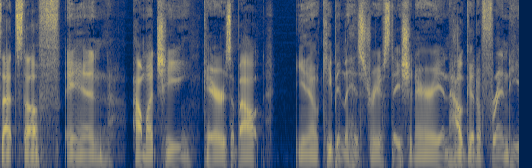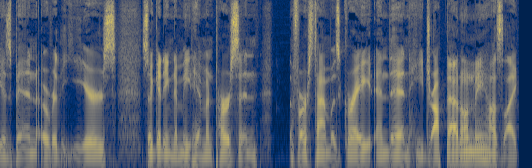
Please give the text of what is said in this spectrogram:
that stuff and how much he cares about you know keeping the history of stationery and how good a friend he has been over the years. So getting to meet him in person the first time was great and then he dropped that on me i was like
